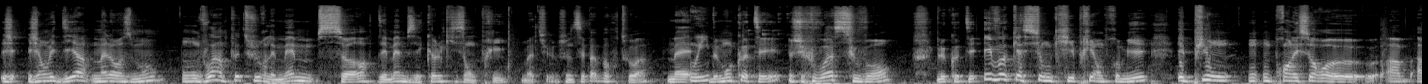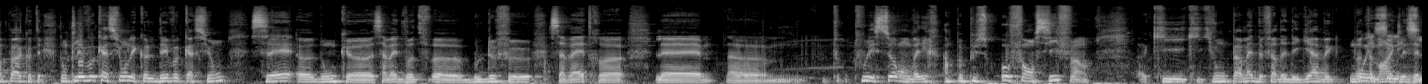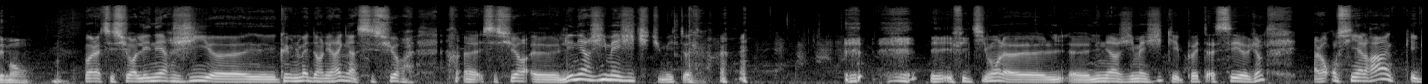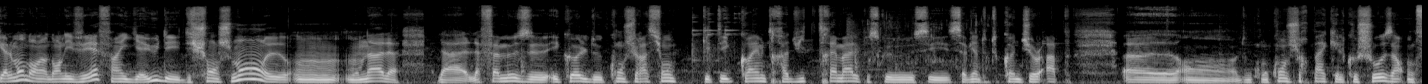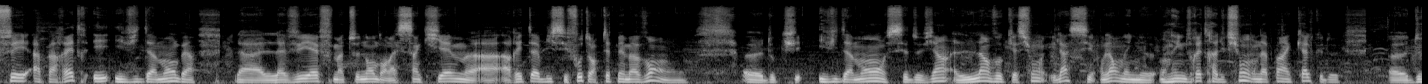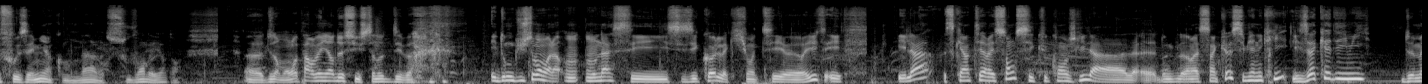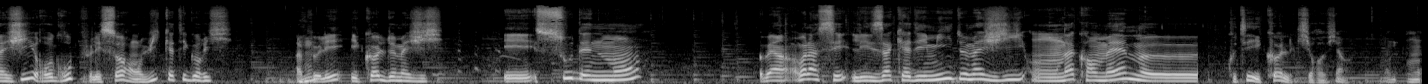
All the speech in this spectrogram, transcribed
j'ai envie de dire, malheureusement, on voit un peu toujours les mêmes sorts des mêmes écoles qui sont pris, Mathieu. Je ne sais pas pour toi, mais de mon côté, je vois souvent le côté évocation qui est pris en premier, et puis on, on, prend les sorts euh, un, peu à côté. Donc l'évocation, l'école d'évocation, c'est euh, donc euh, ça va être votre boule de feu, ça va être les tous les sorts, on va dire un peu plus offensifs, hein, qui, qui, vont permettre de faire des dégâts avec notamment avec les éléments. Voilà, c'est sur l'énergie, comme ils le mettent dans les règles, hein, c'est sur, c'est sur l'énergie magique, tu m'étonnes. Et effectivement, l'énergie magique peut être assez euh, violente. Alors, on signalera également dans, les VF, hein, il y a eu des, changements. Euh, on, a la, fameuse école de conjuration qui était quand même traduite très mal parce que c'est ça vient de conjure up. Euh, en, donc, on conjure pas quelque chose, hein, on fait apparaître. Et évidemment, ben la, la VF maintenant dans la cinquième a, rétabli ses fautes. Alors peut-être même avant. Hein. Euh, donc évidemment, ça devient l'invocation. Et là, c'est là on a une on a une vraie traduction. On n'a pas un calque de euh, de faux amis, hein, comme on a souvent d'ailleurs dans, euh. Bon, on va pas revenir dessus, c'est un autre débat. et donc justement, voilà, on, a ces, ces, écoles là qui ont été euh, réduites. Et, et là, ce qui est intéressant, c'est que quand je lis la, donc dans la 5e, c'est bien écrit, les académies de magie regroupent les sorts en 8 catégories, mhm. appelées écoles de magie. Et soudainement, ben voilà, c'est les académies de magie. On a quand même côté école qui revient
